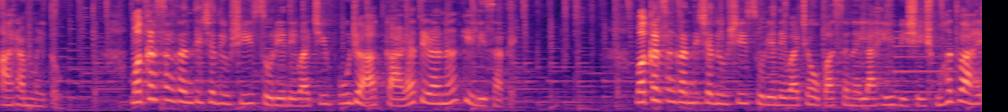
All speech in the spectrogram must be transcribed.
आराम मिळतो. मकर संक्रांतीच्या दिवशी सूर्यदेवाची पूजा काळ्या तिळानं केली जाते. मकर संक्रांतीच्या दिवशी सूर्यदेवाच्या उपासनेलाही विशेष महत्त्व आहे.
